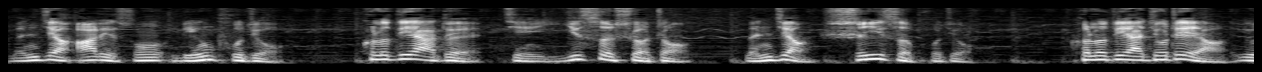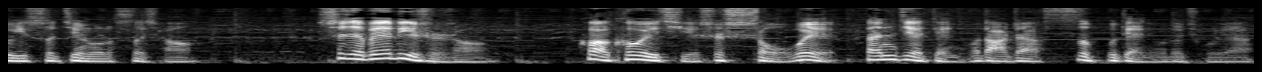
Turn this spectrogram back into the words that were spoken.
门将阿里松零扑救；克罗地亚队仅一次射正，门将十一次扑救。克罗地亚就这样又一次进入了四强。世界杯历史上，科瓦科维奇是首位单届点球大战四扑点球的球员。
